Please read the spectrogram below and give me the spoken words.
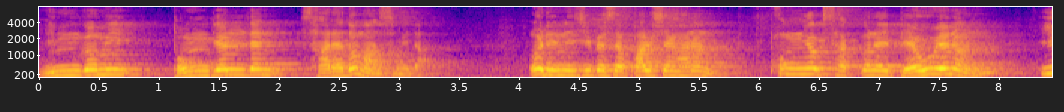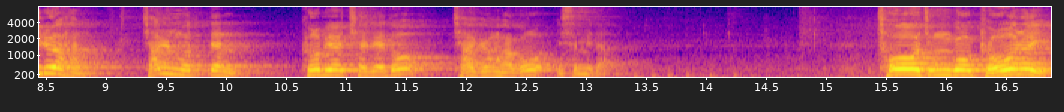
임금이 동결된 사례도 많습니다. 어린이집에서 발생하는 폭력 사건의 배후에는 이러한 잘못된 급여 체계도 작용하고 있습니다. 초, 중고 교원의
